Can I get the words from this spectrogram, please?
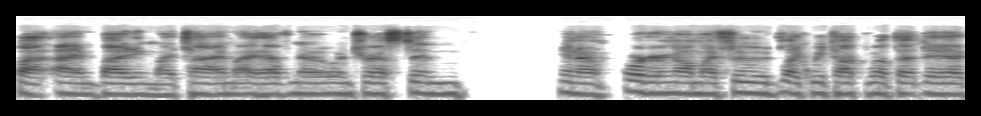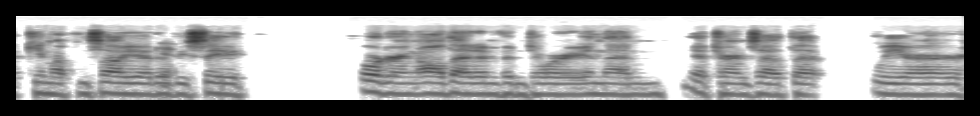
but i'm biding my time i have no interest in you know ordering all my food like we talked about that day i came up and saw you at Yeah. obc ordering all that inventory and then it turns out that we are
